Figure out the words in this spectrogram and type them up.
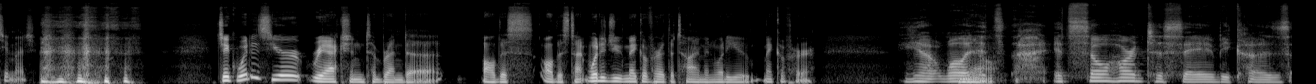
too much. Jake, what is your reaction to Brenda all this all this time? What did you make of her at the time, and what do you make of her? Yeah, well, No. it's it's so hard to say because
